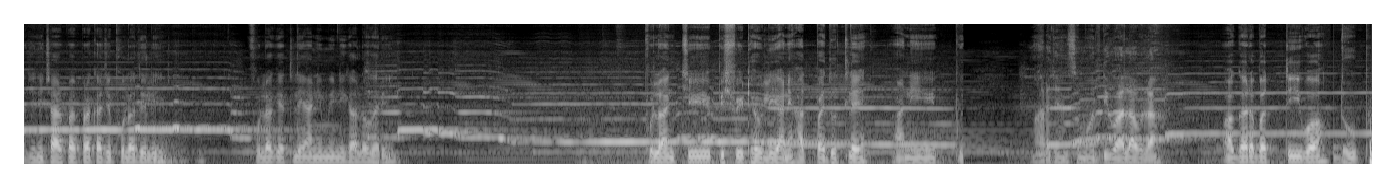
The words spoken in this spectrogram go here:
आजीने चार पाच प्रकारची फुलं दिली. फुलं घेतली आणि मी निघालो घरी. फुलांची पिशवी ठेवली आणि हातपाय धुतले आणि महाराजांसमोर दिवा लावला. अगरबत्ती व धूप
